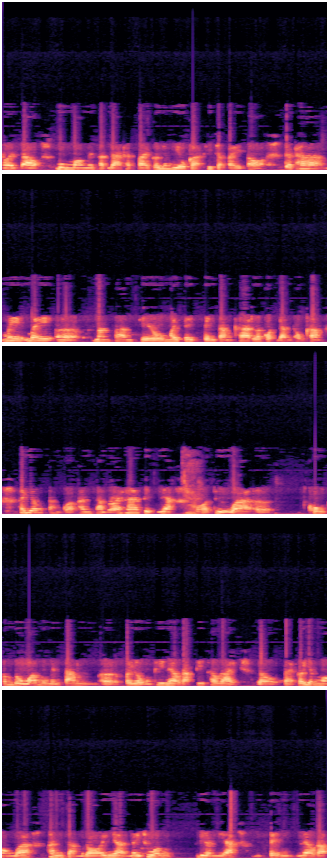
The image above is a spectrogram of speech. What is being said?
ทอยส์เอามุมมองในสัปดาห์ถัดไปก็ยังมีโอกาสที่จะไปต่อ แต่ถ้าไม่ไม่เอ่อนันฟาร์มเซลไม่เป็นเป็นตามคาดและกดดันทองคำให้ย่อต่ำกว่า 1,350 เนี่ยค่ะก็ถือว่าเออคงต้องดูว่าโมเมนตัมเอ่อไปลงที่แนวรับที่เท่าไหร่ เราแต่ก็ยังมองว่า 1,300 เนี่ย ในช่วง เดือนนี้เป็นแนวรับ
